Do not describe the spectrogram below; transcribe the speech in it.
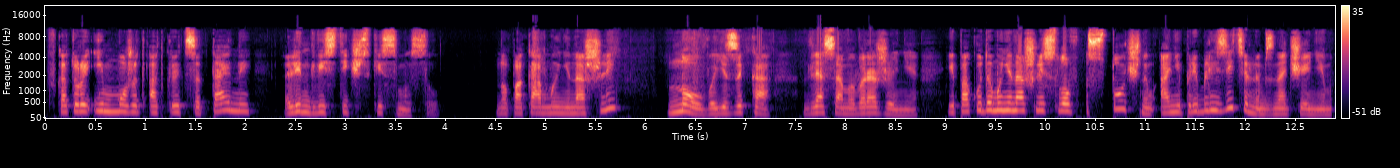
в которой им может открыться тайный лингвистический смысл. Но пока мы не нашли нового языка для самовыражения, и покуда мы не нашли слов с точным, а не приблизительным значением,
